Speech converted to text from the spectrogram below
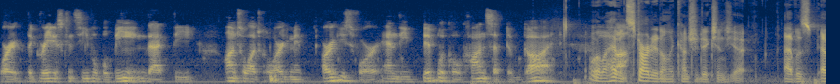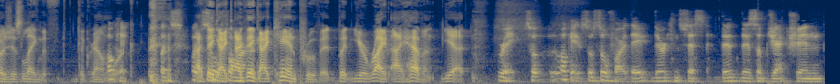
or the greatest conceivable being that the ontological argument argues for and the biblical concept of God. Well, I haven't uh, started on the contradictions yet. I was I was just laying the the groundwork. Okay, but, but I think so I, far, I think I can prove it, but you're right, I haven't yet. Great. So okay, so so far they they're consistent. This objection,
